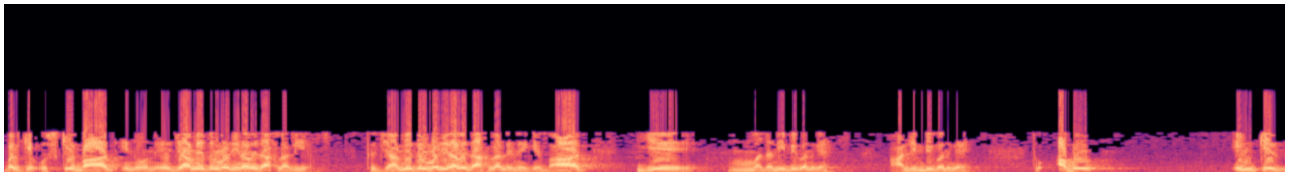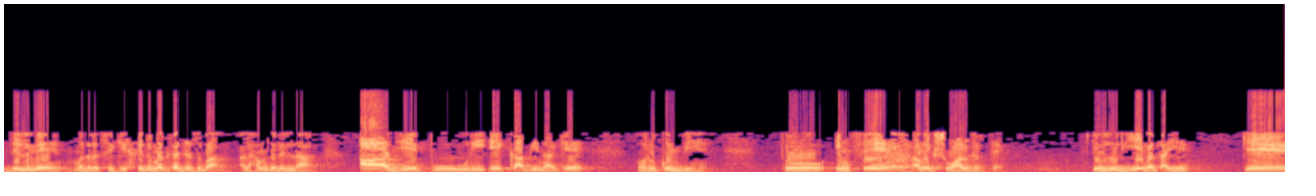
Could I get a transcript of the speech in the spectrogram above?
بلکہ اس کے بعد انہوں نے جامعت المدینہ میں داخلہ لیا۔ تو جامعت المدینہ میں داخلہ لینے کے بعد یہ مدنی بھی بن گئے، عالم بھی بن گئے۔ تو اب ان کے دل میں مدرسے کی خدمت کا جذبہ الحمد آج یہ پوری ایک کابینہ کے رکن بھی ہیں۔ تو ان سے ہم ایک سوال کرتے ہیں کہ حضور یہ بتائیے کہ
